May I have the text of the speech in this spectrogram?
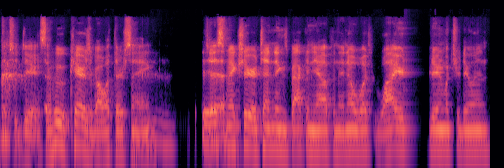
that you do. So who cares about what they're saying? Just make sure your attending's backing you up and they know what why you're doing what you're doing.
